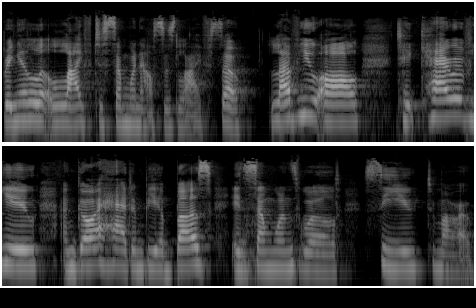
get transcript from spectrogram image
bringing a little life to someone else's life. So, love you all, take care of you, and go ahead and be a buzz in someone's world. See you tomorrow.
